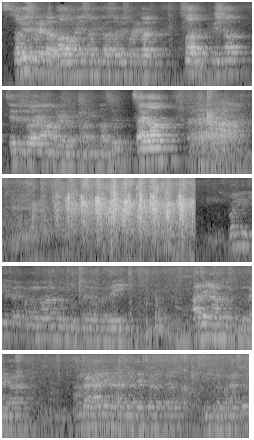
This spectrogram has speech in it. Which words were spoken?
सर्भिस कोर्डिनेटर बालामणि समितिका सर्भिस कोर्डिनेटर सर कृष्ण छेत्रीज्यूलाई यहाँ अगाडि साइराम स्वनिवृत्तिको चरण कदममा चौबिस धन्यवाद गर्दै आज यहाँ उपस्थित हुनुभएका हाम्रा राज्यका राज्य अध्यक्ष सर श्री पुरन प्रधान सर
